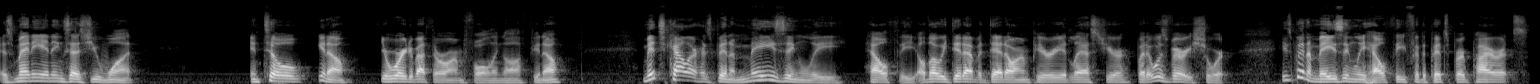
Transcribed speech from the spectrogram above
as many innings as you want until, you know, you're worried about their arm falling off, you know? Mitch Keller has been amazingly healthy, although he did have a dead arm period last year, but it was very short. He's been amazingly healthy for the Pittsburgh Pirates.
